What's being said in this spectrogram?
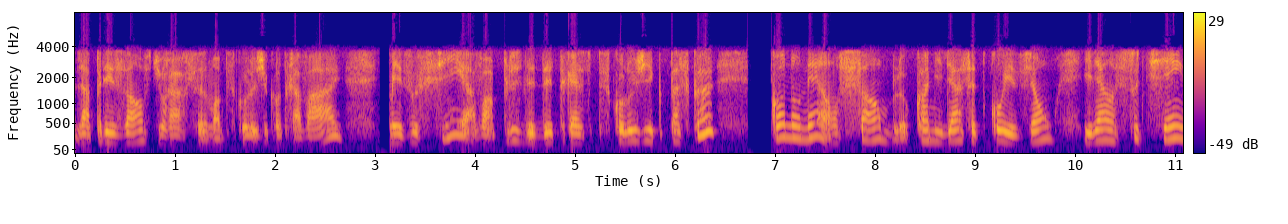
la présence du harcèlement psychologique au travail, mais aussi avoir plus de détresse psychologique. Parce que quand on est ensemble, quand il y a cette cohésion, il y a un soutien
